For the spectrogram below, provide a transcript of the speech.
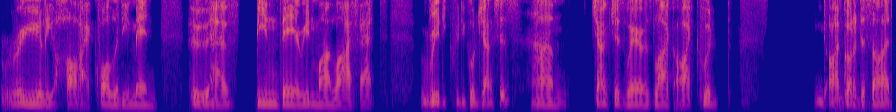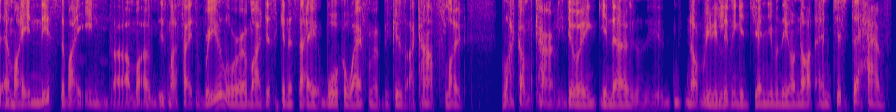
really high quality men who have been there in my life at really critical junctures, um, junctures where it was like I could I've got to decide: am I in this? Am I in? Am I, is my faith real, or am I just going to say walk away from it because I can't float like I'm currently doing? You know, not really living it genuinely or not. And just to have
